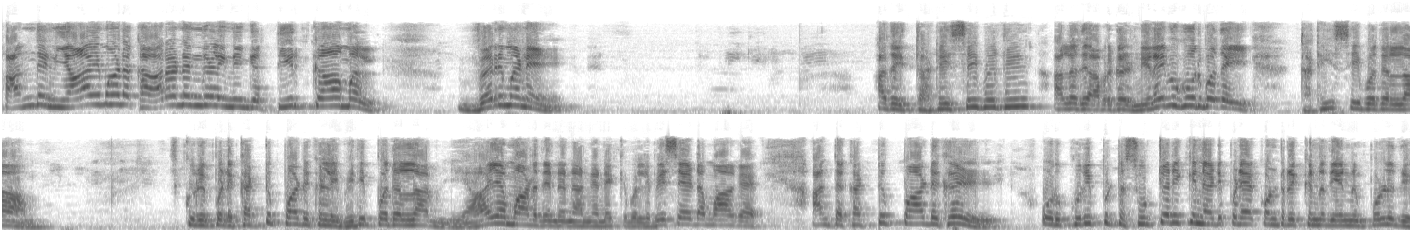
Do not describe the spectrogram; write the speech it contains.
அந்த நியாயமான காரணங்களை நீங்க தீர்க்காமல். வெறுமனே அதை தடை செய்வது அல்லது அவர்கள் நினைவு கூர்வதை தடை செய்வதெல்லாம் குறிப்பிட்ட கட்டுப்பாடுகளை விதிப்பதெல்லாம் நியாயமானது என்று நான் நினைக்கவில்லை. விசேடமாக அந்த கட்டுப்பாடுகள் ஒரு குறிப்பிட்ட சுற்றறிக்கையின் அடிப்படையாக கொண்டிருக்கின்றது என்னும் பொழுது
